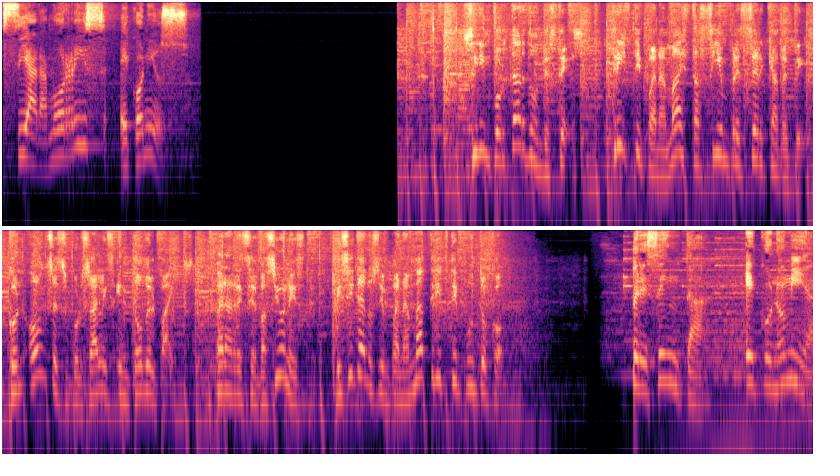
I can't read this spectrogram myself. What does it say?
Ciara Morris, Econews. Sin importar dónde estés, Trifte Panamá está siempre cerca de ti, con 11 sucursales en todo el país. Para reservaciones, visítalos en panamatrifte.com. Presenta Economía.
